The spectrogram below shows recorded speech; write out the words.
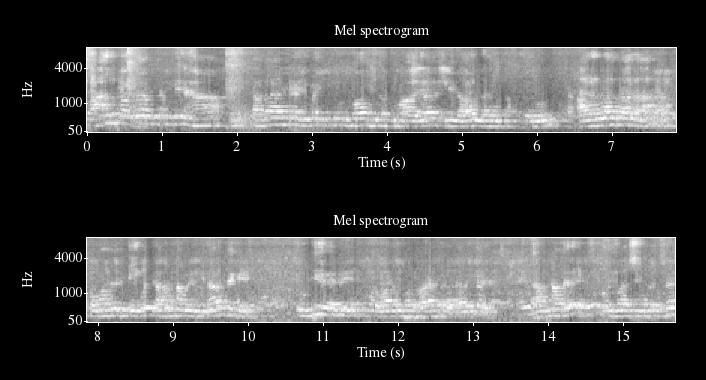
حفرة من النار عن تصل جهنم ركب الوعد فهل قدرتم منها كذلك يبين الله لكم آياته لعلكم تهتدون আর আল্লাহ তাআলা তোমাদেরকে ওই জাহান্নামের কিনারা থেকে উঠিয়ে এনে তোমাদের উপর দয়া করে তাদেরকে জান্নাতে অধিবাসী করেছেন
